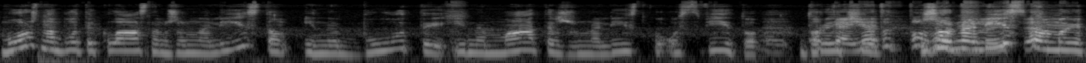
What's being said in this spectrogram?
можна бути класним журналістом і не бути, і не мати журналістську освіту. До Окей, речі, я тут журналістами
